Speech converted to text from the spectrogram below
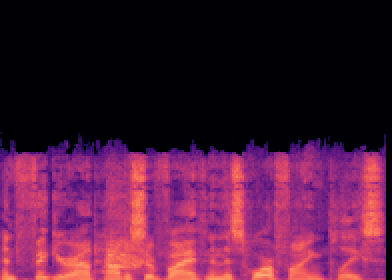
and figure out how to survive in this horrifying place.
